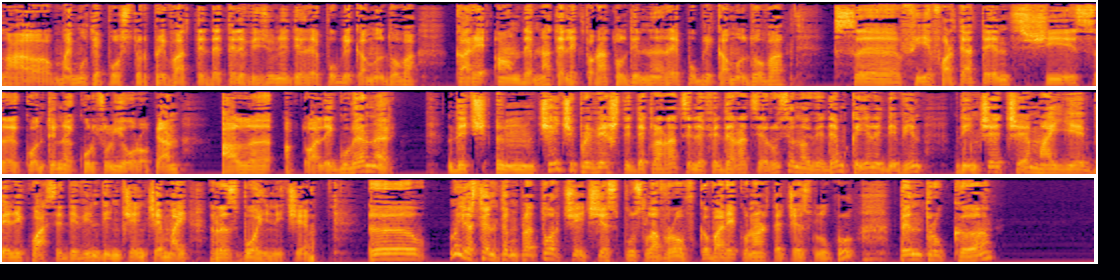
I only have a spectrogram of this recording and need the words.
la mai multe posturi private de televiziune din Republica Moldova, care a îndemnat electoratul din Republica Moldova să fie foarte atenți și să continue cursul european al actualei guvernări. Deci, în ceea ce privește declarațiile Federației Ruse, noi vedem că ele devin din ce ce mai belicoase, devin din ce în ce mai războinice. Ă, nu este întâmplător ceea ce a spus Lavrov că va recunoaște acest lucru, pentru că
